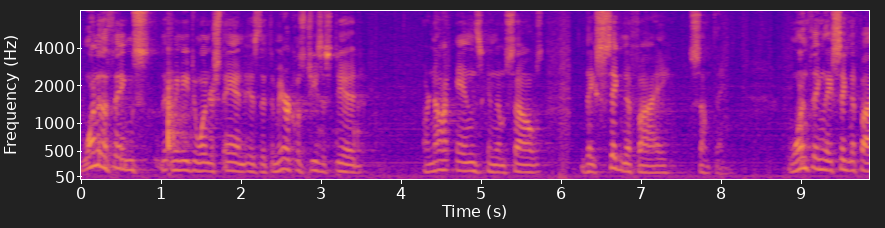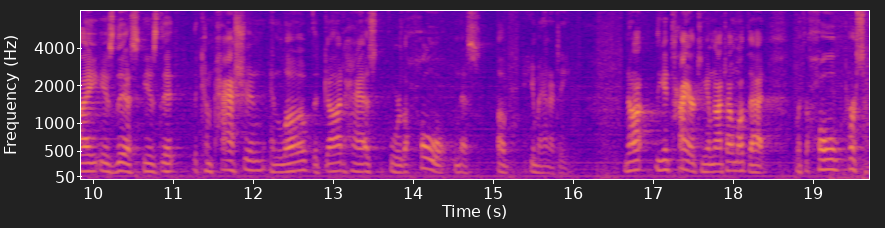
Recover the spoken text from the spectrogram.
One of the things that we need to understand is that the miracles Jesus did are not ends in themselves, they signify something. One thing they signify is this is that the compassion and love that God has for the wholeness of humanity. Not the entirety, I'm not talking about that, but the whole person.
